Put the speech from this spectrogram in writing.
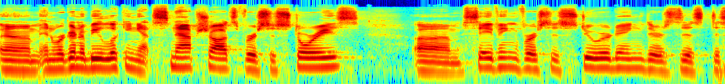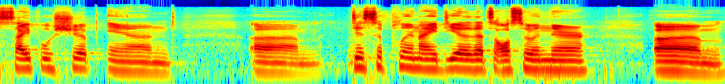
Um, and we're going to be looking at snapshots versus stories, um, saving versus stewarding. There's this discipleship and um, discipline idea that's also in there. Um,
